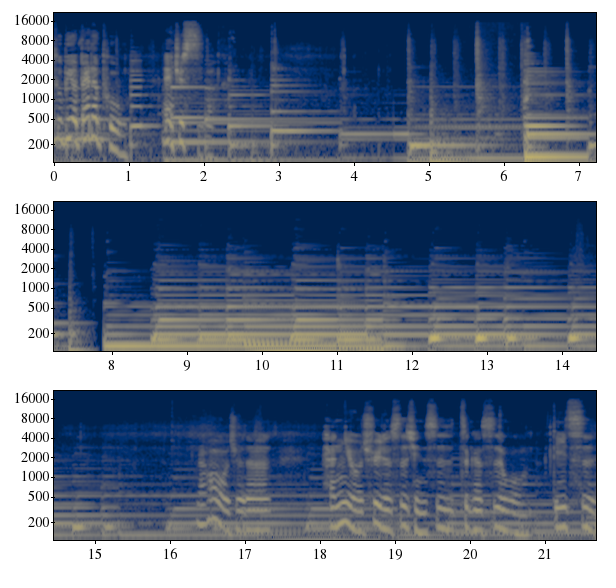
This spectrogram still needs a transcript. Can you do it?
，to be a better pool。哎，你去死吧！趣的事情是，这个是我第一次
